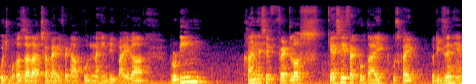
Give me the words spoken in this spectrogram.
कुछ बहुत ज़्यादा अच्छा बेनिफिट आपको नहीं दे पाएगा। प्रोटीन खाने से फैट लॉस कैसे इफ़ेक्ट होता है, एक उसका एक रीज़न है।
